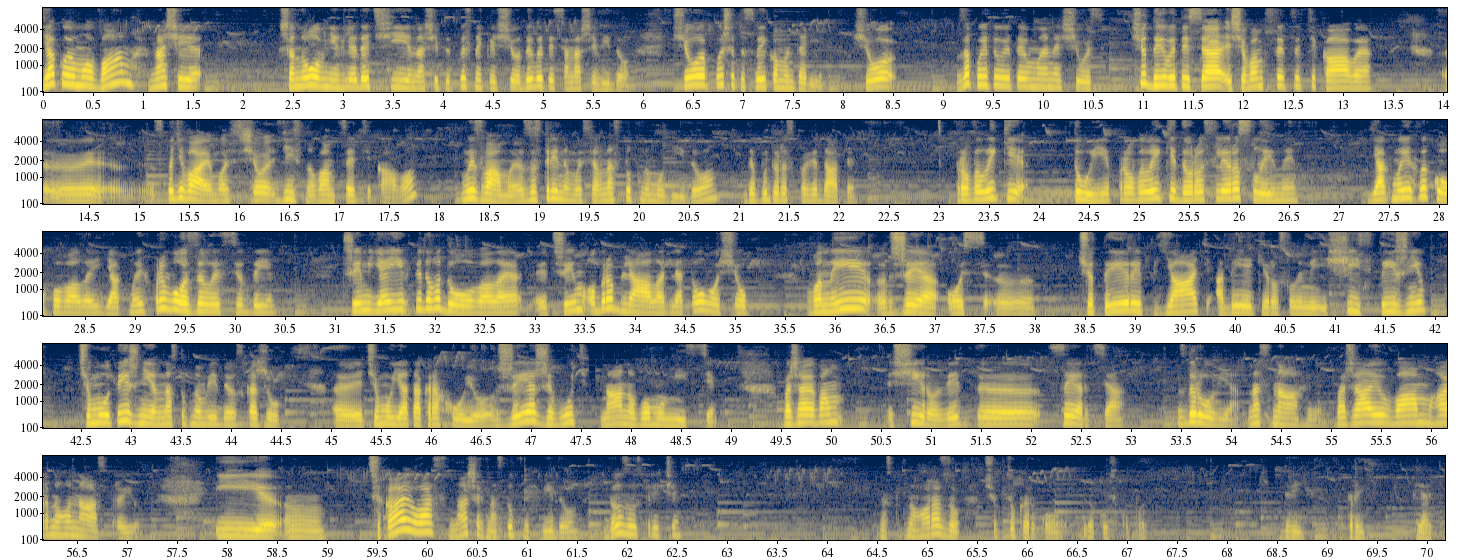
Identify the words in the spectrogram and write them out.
Дякуємо вам, наші шановні глядачі, наші підписники, що дивитеся наше відео, що пишете свої коментарі, що запитуєте в мене щось, що дивитеся, що вам все це цікаве. Е, Сподіваємось, що дійсно вам це цікаво. Ми з вами зустрінемося в наступному відео, де буду розповідати про великі туї, про великі дорослі рослини, як ми їх викопували, як ми їх привозили сюди, чим я їх підгодовувала, е, чим обробляла для того, щоб вони вже ось 4, 5, а деякі рослини і 6 тижнів. Чому тижні в наступному відео скажу, е, чому я так рахую, вже живуть на новому місці. Бажаю вам щиро від е, серця, здоров'я, наснаги. Бажаю вам гарного настрою. І е, чекаю вас в наших наступних відео. До зустрічі! Наступного разу, щоб цукерку якусь купити. Дві, три, п'ять.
